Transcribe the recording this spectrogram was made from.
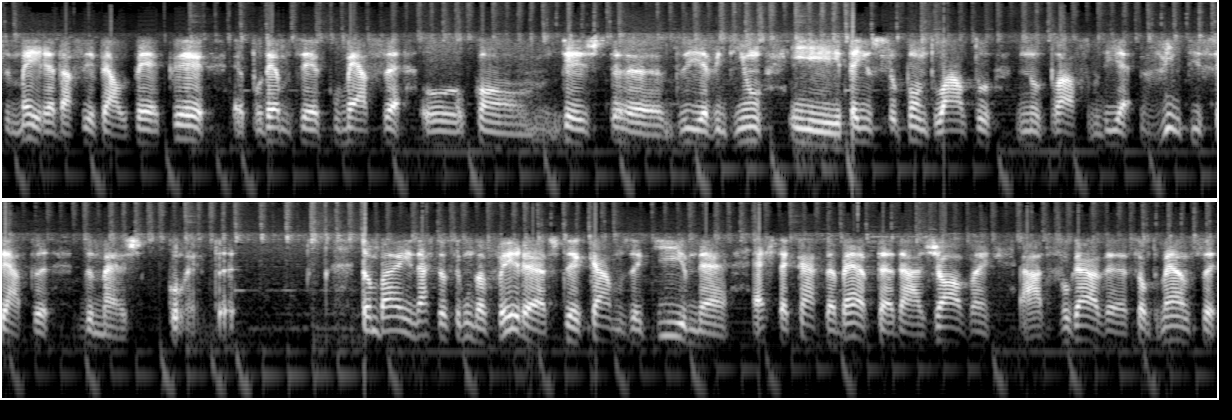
Cimeira da CPLP que eh, podemos dizer começa com desde dia 21 e tem o seu ponto alto no próximo dia 27 de mês corrente. Também nesta segunda-feira destacamos aqui né, esta carta aberta da jovem advogada são tomense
